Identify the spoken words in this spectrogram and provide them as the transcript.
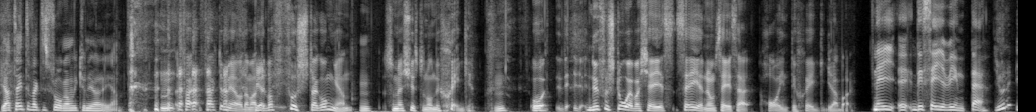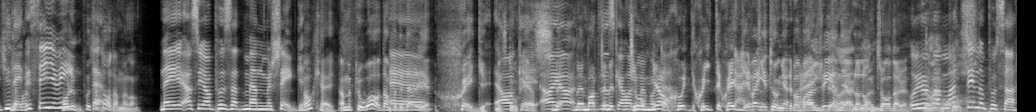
Jag tänkte faktiskt fråga om vi kunde göra det igen. Mm, fa- faktum är Adam, att det var första gången som jag kysste någon med skägg. Och det- nu förstår jag vad tjejer säger när de säger så här, ha inte skägg grabbar. Nej, eh, det säger vi inte. Gör ni- gillar- Nej, det säger vi Har du inte. pussat Adam någon gång? Nej, alltså jag har pussat män med skägg. Okej, ja men prova Adam, för det där Eh, är skägg med ja, stort okej. S. Ja, jag- Men, Martin då med ska jag hålla mig tunga borta. och skit, skit i skägget. Nej, det var inget tunga, det var bara en Nej, det ren var jävla långtradare. Och hur Det var var en puss. Martin att pussa?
